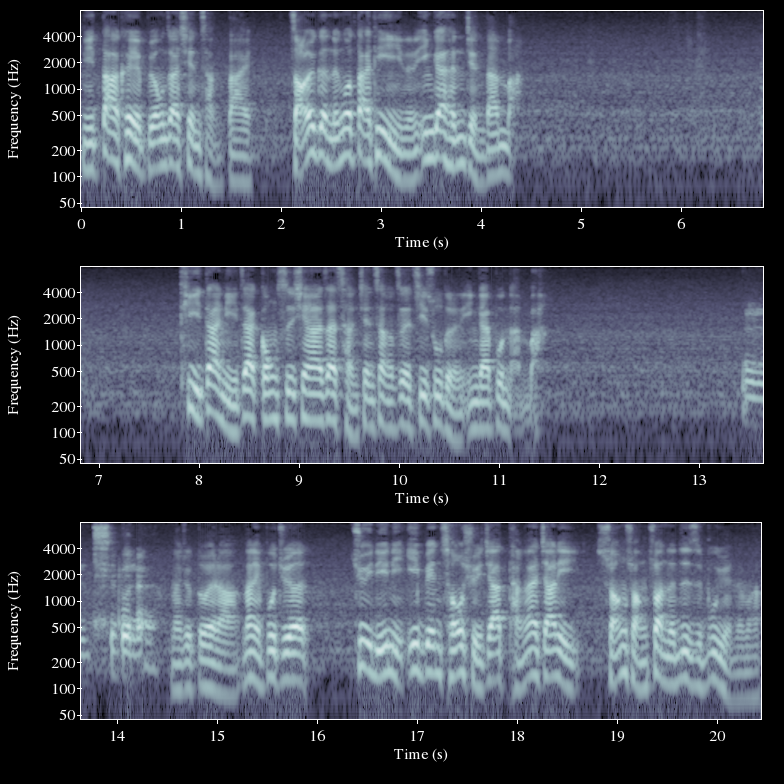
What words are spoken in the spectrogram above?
你大可以不用在现场待，找一个能够代替你的人，应该很简单吧？替代你在公司现在在产线上的这个技术的人，应该不难吧？嗯，是不难，那就对啦。那你不觉得距离你一边抽雪茄躺在家里爽爽赚的日子不远了吗？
